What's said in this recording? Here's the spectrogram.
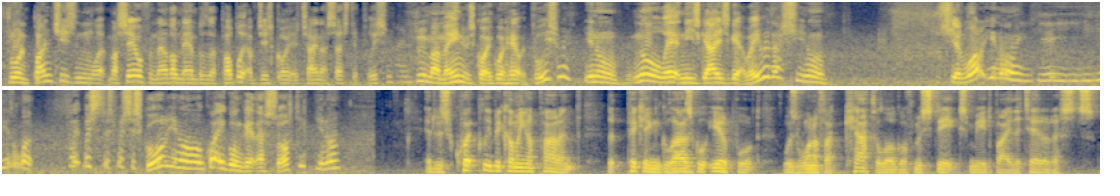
throwing punches, and like myself and other members of the public have just gone to try and assist the policeman. Through my mind was got to go and help the policeman. You know, no letting these guys get away with this. You know, your work. You know, you, you're like, what's what's the score? You know, I've got to go and get this sorted. You know. It was quickly becoming apparent that picking Glasgow Airport was one of a catalogue of mistakes made by the terrorists.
